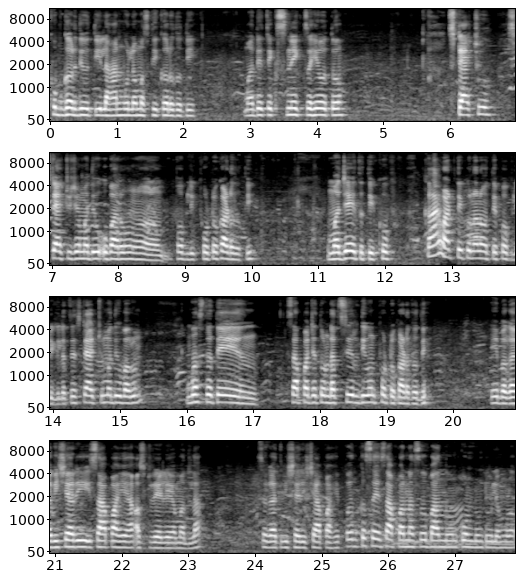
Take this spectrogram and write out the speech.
खूप गर्दी होती लहान मुलं मस्ती करत होती. मध्येच एक स्नेकचं हे होतं. स्टॅच्यू स्टॅच्यूच्या मध्ये उभा राहून पब्लिक फोटो काढत होती. मजा येत होती खूप. काय वाटते कोणाला होते पब्लिकला ते स्टॅच्यूमध्ये उभारून मस्त ते सापाच्या तोंडात सिर देऊन फोटो काढत होते. हे बघा विषारी साप आहे ऑस्ट्रेलियामधला. सगळ्यात विषारी साप आहे. पण कसं आहे सापांना असं बांधून कोंडून ठेवल्यामुळं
